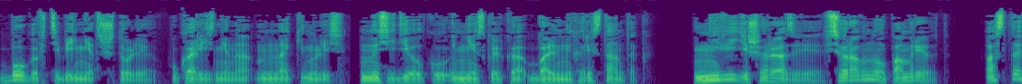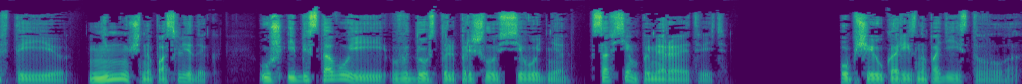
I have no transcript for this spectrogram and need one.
Бога в тебе нет, что ли?» — укоризненно накинулись на сиделку несколько больных арестанток. «Не видишь разве? Все равно помрет. Оставь ты ее, не мучь напоследок. Уж и без того ей вдосталь пришлось сегодня. Совсем помирает ведь». Общая укоризна подействовала.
